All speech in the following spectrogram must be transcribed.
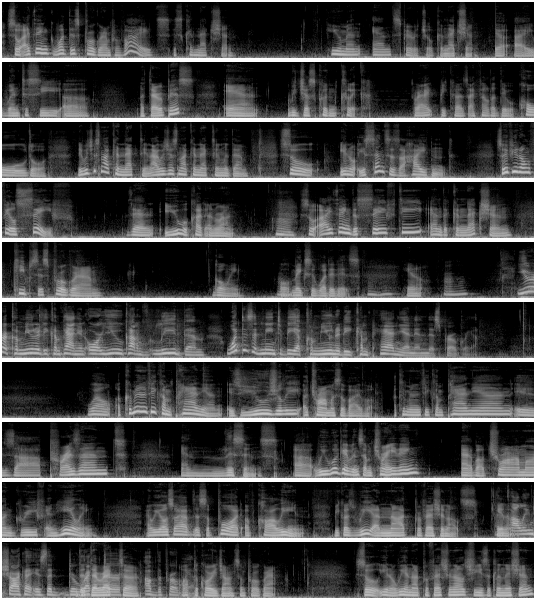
So I think what this program provides is connection, human and spiritual connection. Yeah, I went to see a, a therapist, and we just couldn't click, right? Because I felt that they were cold or they were just not connecting. I was just not connecting with them. So you know, your senses are heightened. So if you don't feel safe, then you will cut and run. Hmm. So I think the safety and the connection keeps this program going or makes it what it is, You know. You're a community companion, or you kind of lead them. What does it mean to be a community companion in this program? Well, a community companion is usually a trauma survivor. A community companion is uh, present and listens. Uh, we were given some training about trauma and grief and healing. And we also have the support of Colleen because we are not professionals. You know, Colleen Sharka is the director, director of the program. of the Cory Johnson program. So, you know, we are not professionals. She's a clinician.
